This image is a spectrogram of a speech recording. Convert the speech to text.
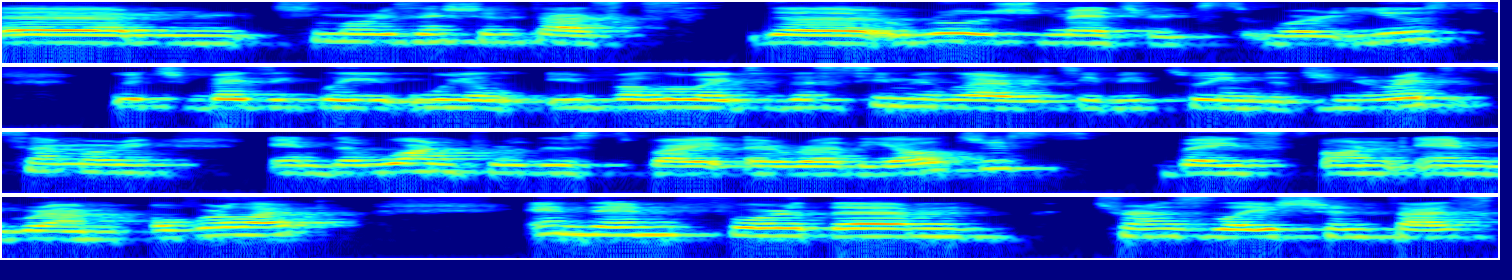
um, summarization tasks, the Rouge metrics were used, which basically will evaluate the similarity between the generated summary and the one produced by a radiologist based on n-gram overlap. And then for the um, translation task,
